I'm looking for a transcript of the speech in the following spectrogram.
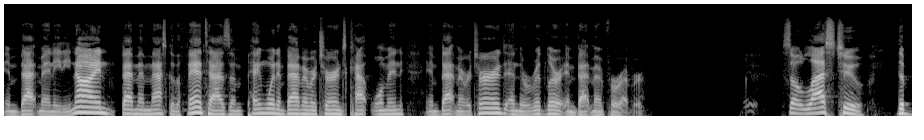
in Batman 89, Batman Mask of the Phantasm, Penguin in Batman Returns, Catwoman in Batman Returns, and the Riddler in Batman Forever. So, last two. The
